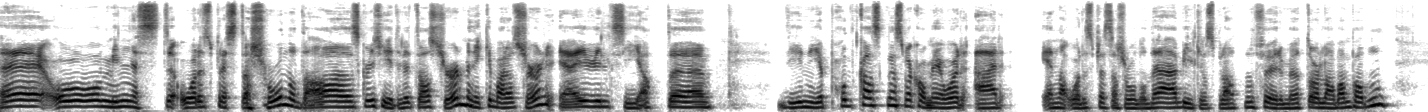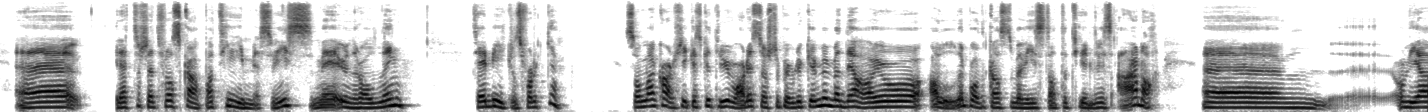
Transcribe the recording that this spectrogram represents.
Eh, og min neste årets prestasjon, og da skal vi kite litt av oss sjøl, men ikke bare oss sjøl. Jeg vil si at eh, de nye podkastene som har kommet i år, er en av årets prestasjon, og det er Bilcrosspraten, Føremøte og Laban-podden. Eh, rett og slett for å skape timevis med underholdning til bilcrossfolket. Som man kanskje ikke skulle tro var det største publikummet, men det har jo alle podkaster bevist at det tydeligvis er, da. Eh, og via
